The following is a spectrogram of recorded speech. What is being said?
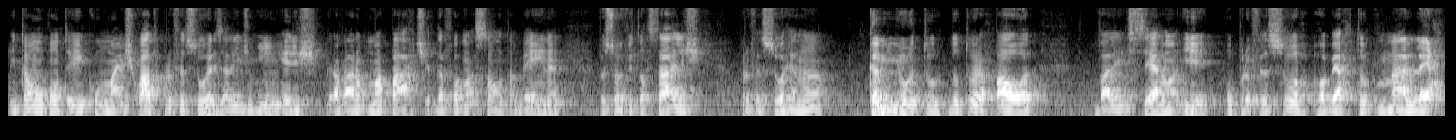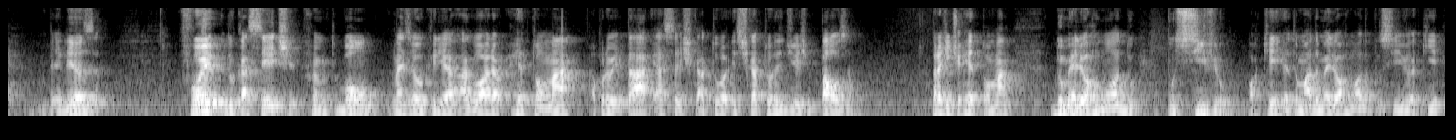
Então, eu contei com mais quatro professores, além de mim, eles gravaram uma parte da formação também, né? Professor Vitor Sales, professor Renan Caminhoto, doutora Paula Valente Serma e o professor Roberto Malé, beleza? Foi do cacete, foi muito bom, mas eu queria agora retomar, aproveitar essas 14, esses 14 dias de pausa para a gente retomar do melhor modo possível, ok? Retomar do melhor modo possível aqui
